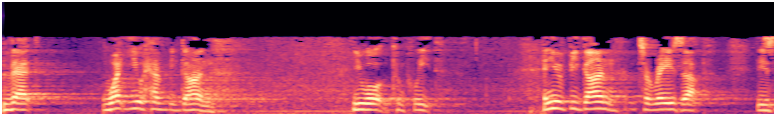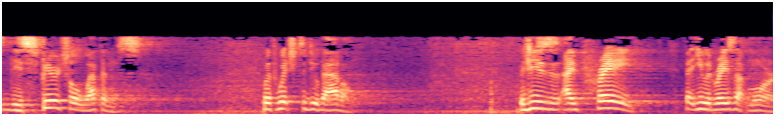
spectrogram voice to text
that what you have begun, you will complete. And you've begun to raise up these, these spiritual weapons with which to do battle. But Jesus, I pray that you would raise up more.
